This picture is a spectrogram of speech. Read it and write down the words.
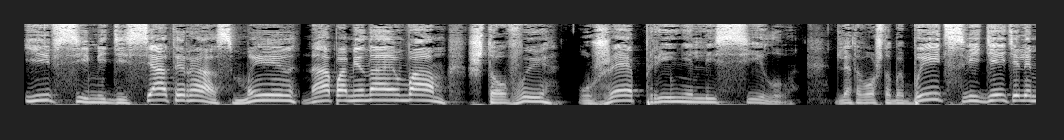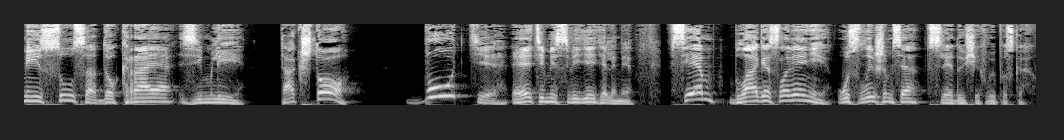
И в 70 раз мы напоминаем вам, что вы уже приняли силу для того, чтобы быть свидетелями Иисуса до края земли. Так что будьте этими свидетелями. Всем благословений. Услышимся в следующих выпусках.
